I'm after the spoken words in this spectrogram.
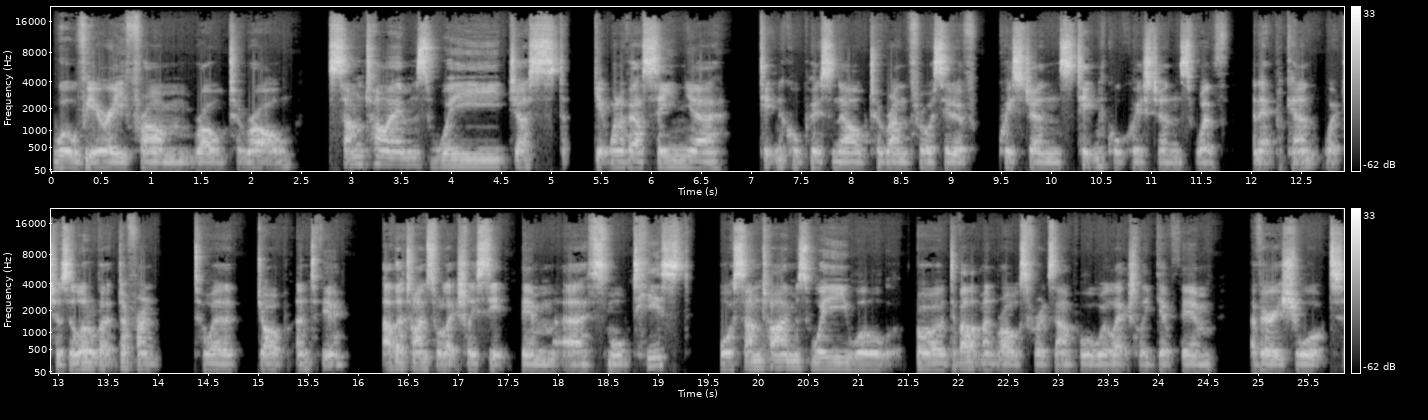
will vary from role to role. Sometimes we just get one of our senior technical personnel to run through a set of questions, technical questions with an applicant, which is a little bit different to a job interview. Other times we'll actually set them a small test, or sometimes we will, for development roles, for example, we'll actually give them a very short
